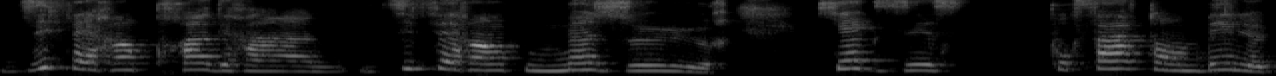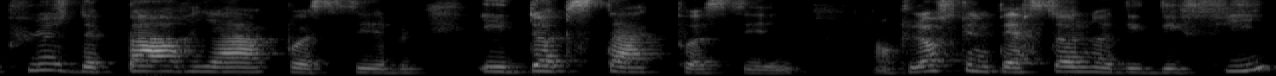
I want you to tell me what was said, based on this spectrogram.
différents programmes, différentes mesures qui existent pour faire tomber le plus de barrières possibles et d'obstacles possibles. Donc, lorsqu'une personne a des défis,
